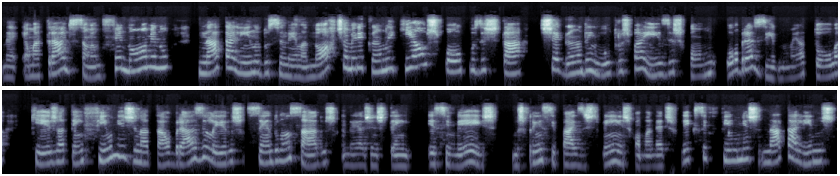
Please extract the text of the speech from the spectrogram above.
Né? É uma tradição, é um fenômeno natalino do cinema norte-americano e que aos poucos está chegando em outros países como o Brasil. Não é à toa que já tem filmes de Natal brasileiros sendo lançados. Né? A gente tem esse mês nos principais streams, como a Netflix, filmes natalinos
